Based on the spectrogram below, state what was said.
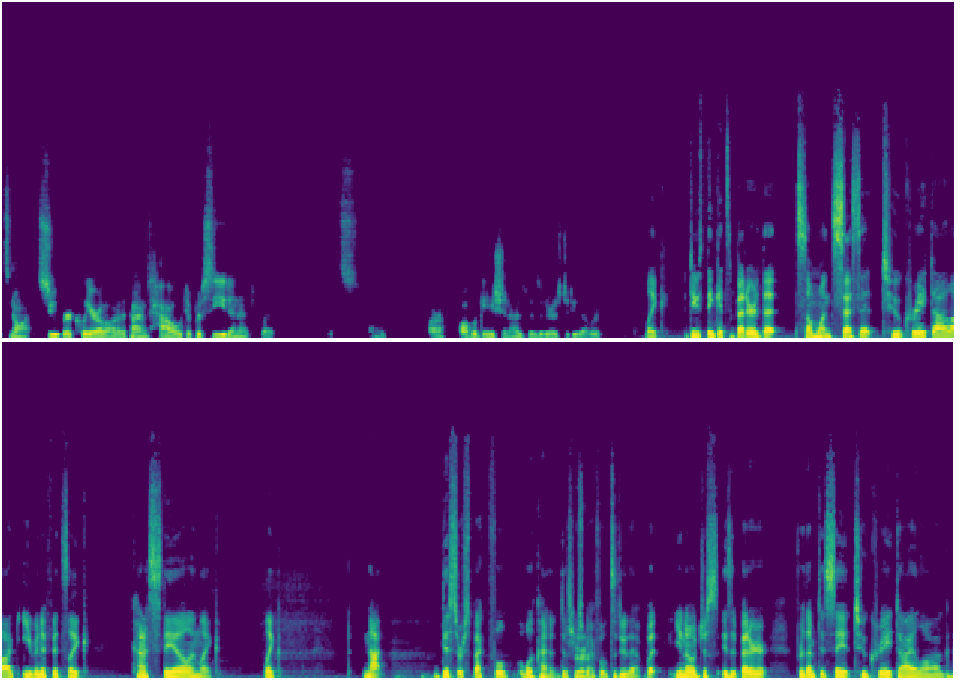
it's not super clear a lot of the times how to proceed in it, but it's kind of our obligation as visitors to do that work. Like, do you think it's better that someone says it to create dialogue, even if it's like kind of stale and like, like, not disrespectful? Well, kind of disrespectful to do that, but you know, just is it better for them to say it to create dialogue,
